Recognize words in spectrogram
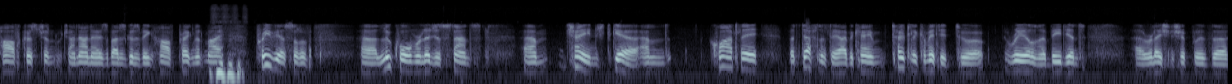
half Christian, which I now know is about as good as being half pregnant. My previous sort of uh, lukewarm religious stance um, changed gear, and quietly but definitely I became totally committed to a real and obedient uh, relationship with uh,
